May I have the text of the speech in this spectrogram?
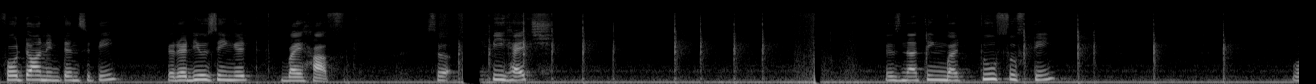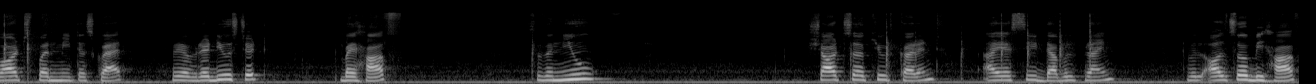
photon intensity we are reducing it by half. So, pH is nothing but 250 watts per meter square. So, we have reduced it by half. So, the new short circuit current ISC double prime will also be half.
